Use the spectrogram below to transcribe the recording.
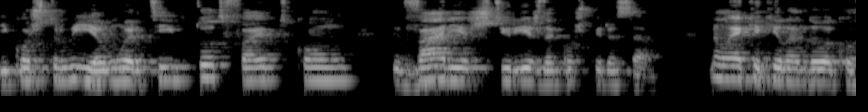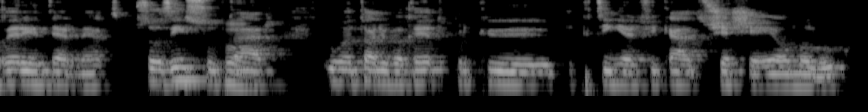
e construía um artigo todo feito com várias teorias da conspiração. Não é que aquilo andou a correr a internet, pessoas a insultar Pô. o António Barreto porque, porque tinha ficado xexé ou maluco.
